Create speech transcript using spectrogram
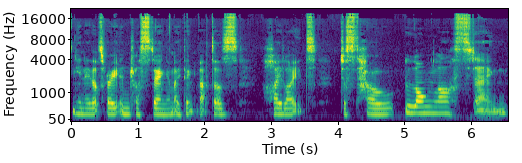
you know, that's very interesting, and I think that does highlight just how long lasting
